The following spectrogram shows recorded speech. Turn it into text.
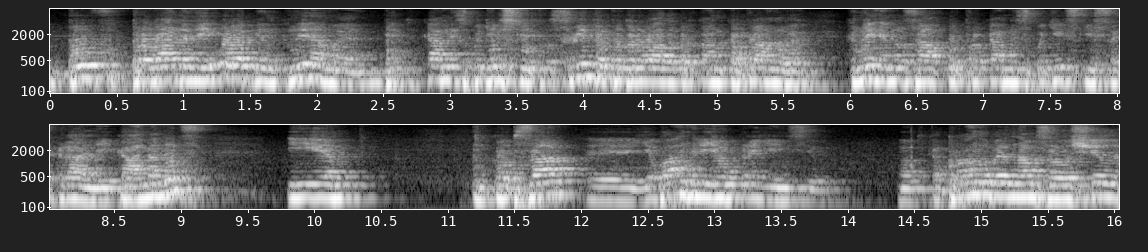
був проведений обмін книгами від Кам'янець-Подільської просвіти, подарували братам Капранових книги на згадку про Кам'янець-Подільський сакральний Кам'янець і Кобзар е, Євангелія українців. От Капранови нам залишили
